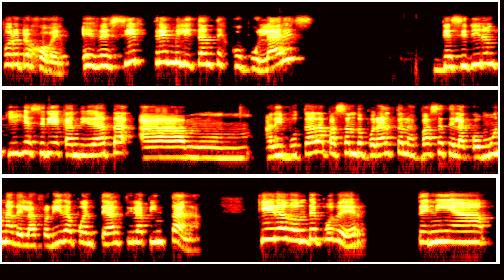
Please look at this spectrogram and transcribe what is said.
por otro joven. Es decir, tres militantes cupulares decidieron que ella sería candidata a, mm, a, diputada pasando por alto las bases de la comuna de La Florida, Puente Alto y La Pintana, que era donde poder tenía,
